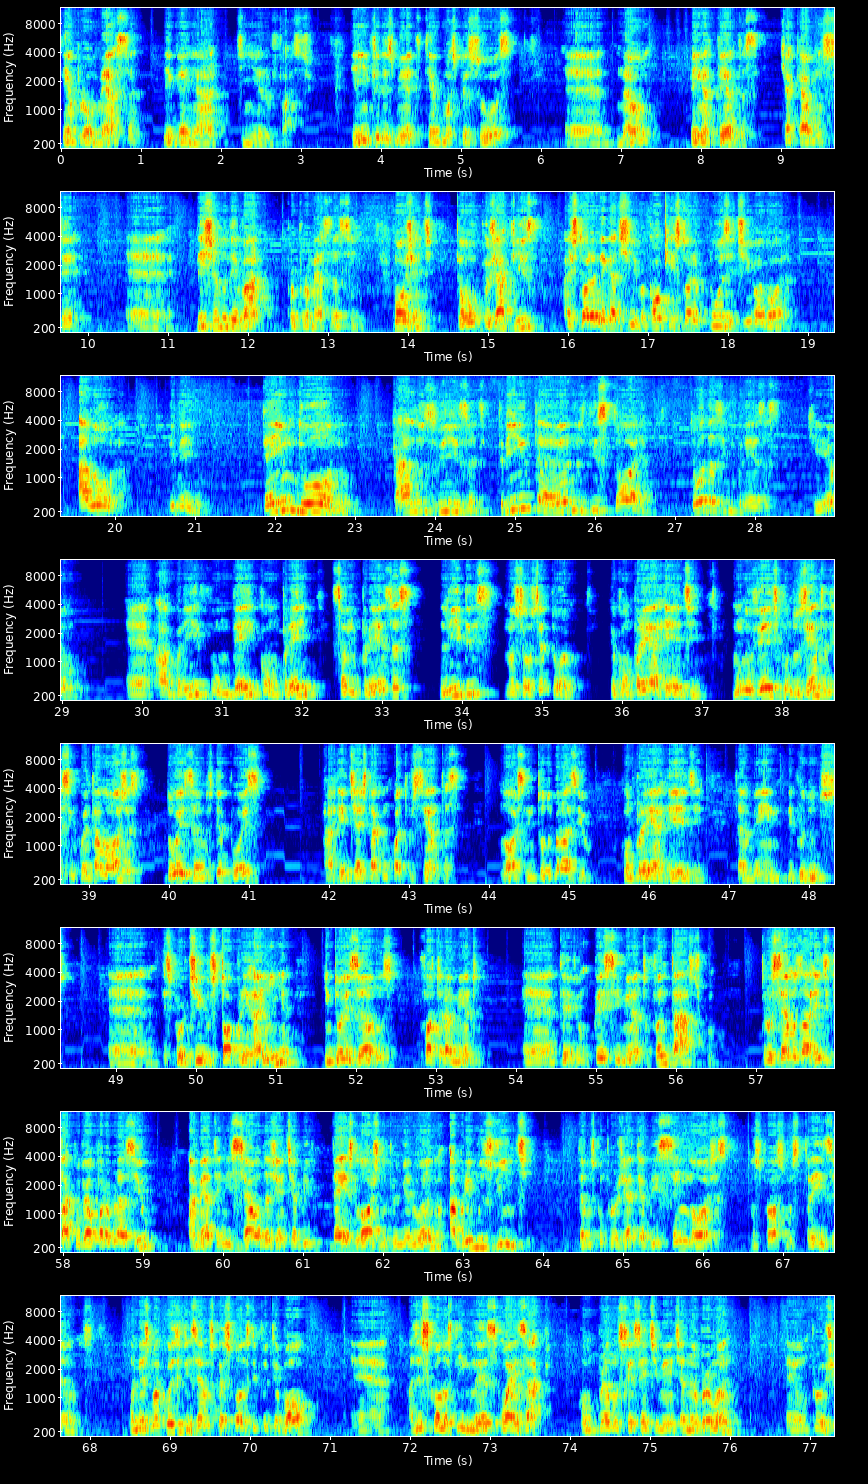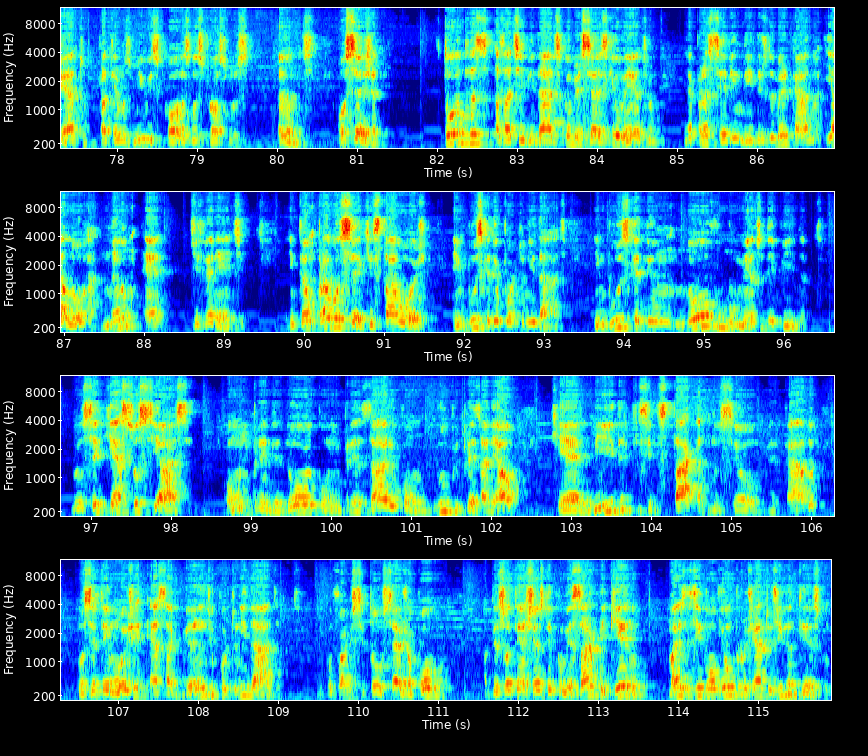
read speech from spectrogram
Tem a promessa de ganhar dinheiro fácil. E infelizmente tem algumas pessoas é, não bem atentas que acabam se é, deixando levar por promessas assim. Bom, gente, então eu já fiz a história negativa. Qual que é a história positiva agora? Aloha. Primeiro, tem um dono, Carlos Wizard, 30 anos de história. Todas as empresas que eu é, abri, fundei, comprei, são empresas líderes no seu setor. Eu comprei a rede Mundo Verde com 250 lojas, dois anos depois, a rede já está com 400 lojas em todo o Brasil. Comprei a rede também de produtos é, esportivos Top e Rainha. Em dois anos, o faturamento é, teve um crescimento fantástico. Trouxemos a rede Taco Bell para o Brasil. A meta inicial da gente é abrir 10 lojas no primeiro ano, abrimos 20. Estamos com o projeto de abrir 100 lojas nos próximos três anos. A mesma coisa fizemos com as escolas de futebol, é, as escolas de inglês WhatsApp. Compramos recentemente a Number One, é um projeto para termos mil escolas nos próximos anos. Ou seja, todas as atividades comerciais que eu entro é para serem líderes do mercado e a Aloha não é diferente. Então, para você que está hoje em busca de oportunidade, em busca de um novo momento de vida, você quer associar-se com um empreendedor, com um empresário, com um grupo empresarial que é líder, que se destaca no seu mercado, você tem hoje essa grande oportunidade. E conforme citou o Sérgio há pouco, a pessoa tem a chance de começar pequeno, mas desenvolver um projeto gigantesco.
